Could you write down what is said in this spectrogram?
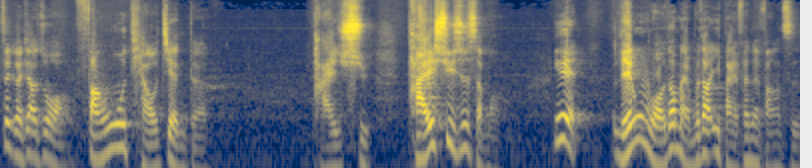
这个叫做房屋条件的排序。排序是什么？因为连我都买不到一百分的房子，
